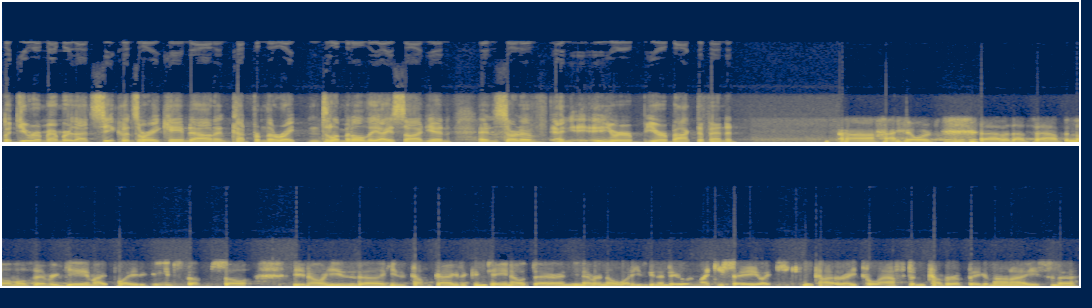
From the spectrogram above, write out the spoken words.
But do you remember that sequence where he came down and cut from the right into the middle of the ice on you and, and sort of and you're you're back defending? Uh, I don't. Uh, that's happened almost every game I played against him. So, you know, he's uh, he's a tough guy to contain out there, and you never know what he's going to do. And like you say, like he can cut right to left and cover a big amount of ice in a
